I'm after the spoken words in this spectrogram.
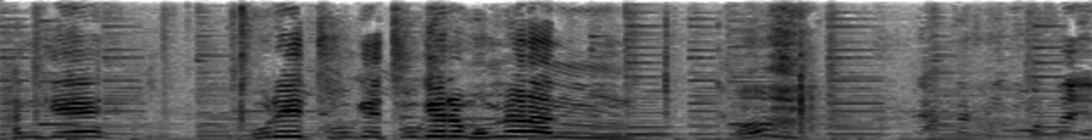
한 개. 우리 두 개, 두 개를 못 면한, 어? 아까 세개 있어요.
